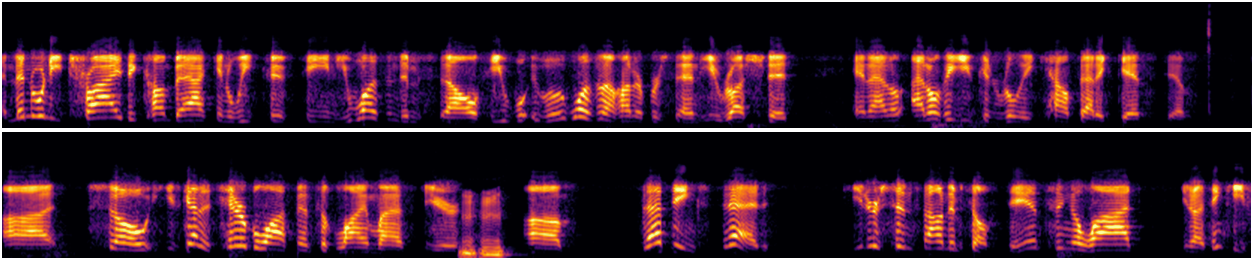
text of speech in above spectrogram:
And then when he tried to come back in Week 15, he wasn't himself. He it wasn't 100%. He rushed it, and I don't I don't think you can really count that against him. Uh, so he's got a terrible offensive line last year. Mm-hmm. Um, that being said, Peterson found himself dancing a lot. You know, I think he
